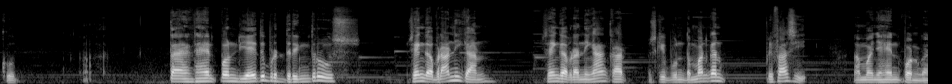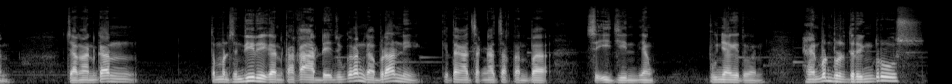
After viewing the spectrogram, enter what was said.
ikut. Handphone dia itu berdering terus. Saya nggak berani kan? Saya nggak berani ngangkat meskipun teman kan privasi namanya handphone kan. Jangankan teman sendiri kan kakak adik juga kan nggak berani. Kita ngacak-ngacak tanpa seizin yang punya gitu kan handphone berdering terus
